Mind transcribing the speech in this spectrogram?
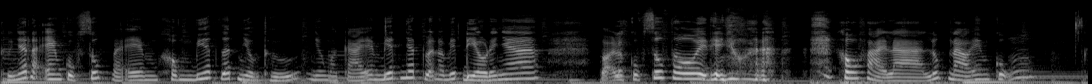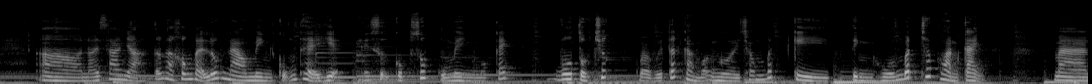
Thứ nhất là em cục xúc và em không biết rất nhiều thứ Nhưng mà cái em biết nhất vẫn là biết điều đấy nhá. Gọi là cục xúc thôi Thế nhưng mà không phải là lúc nào em cũng uh, Nói sao nhở? Tức là không phải lúc nào mình cũng thể hiện cái sự cục xúc của mình một cách vô tổ chức Và với tất cả mọi người trong bất kỳ tình huống bất chấp hoàn cảnh mà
